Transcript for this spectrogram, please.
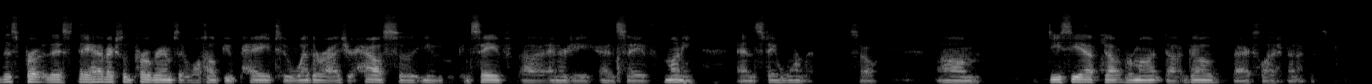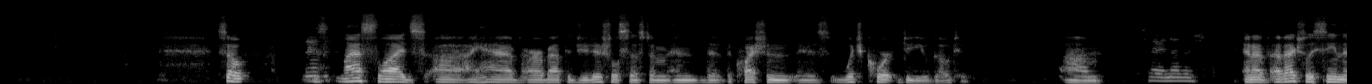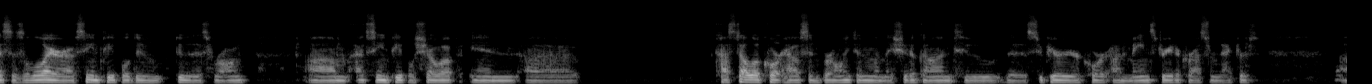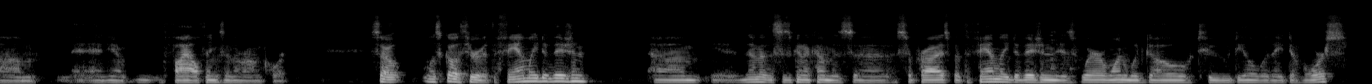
this pro this they have actually programs that will help you pay to weatherize your house so that you can save uh, energy and save money and stay warmer. So um, dcf.vermont.gov backslash benefits. So these last slides uh, I have are about the judicial system, and the, the question is, which court do you go to? Um, another. And I've, I've actually seen this as a lawyer. I've seen people do do this wrong. Um, I've seen people show up in uh, Costello Courthouse in Burlington when they should have gone to the Superior Court on Main Street across from Nectar's, um, and you know file things in the wrong court. So let's go through it. The family division. Um, none of this is going to come as a surprise, but the family division is where one would go to deal with a divorce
